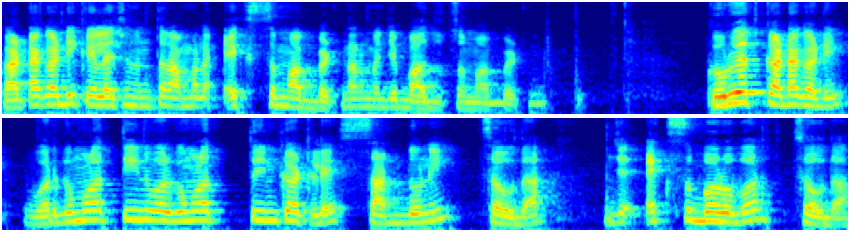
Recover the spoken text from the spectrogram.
काटाकाटी केल्याच्यानंतर आम्हाला एक्सचं माप भेटणार म्हणजे बाजूचं माप भेटणार. करूयात काटाकाटी वर्गमुळात तीन वर्गमुळात तीन कटले सात दोन्ही चौदा म्हणजे एक्स बरोबर चौदा.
